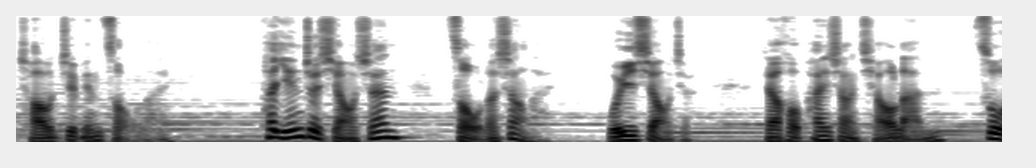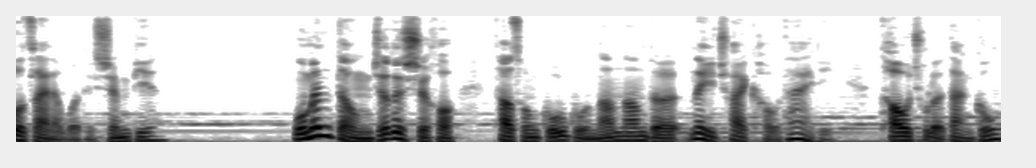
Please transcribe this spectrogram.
朝这边走来，他沿着小山走了上来，微笑着。然后攀上桥栏，坐在了我的身边。我们等着的时候，他从鼓鼓囊囊的内揣口袋里掏出了弹弓，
